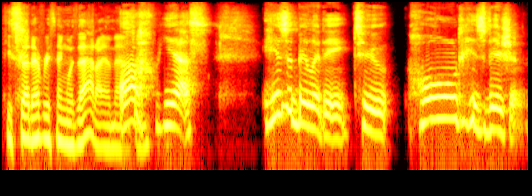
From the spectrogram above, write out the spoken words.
He said everything with that, I imagine. Oh, yes. His ability to hold his vision.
